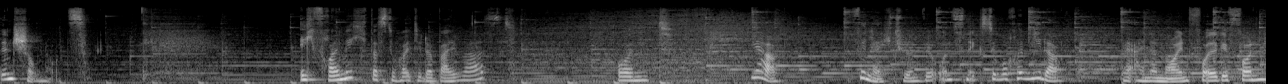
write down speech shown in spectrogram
den Show Notes. Ich freue mich, dass du heute dabei warst und ja, vielleicht hören wir uns nächste Woche wieder bei einer neuen Folge von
